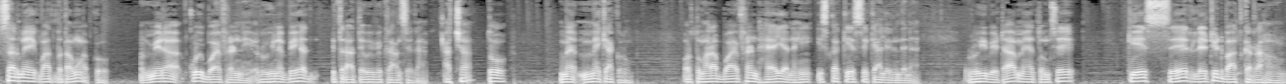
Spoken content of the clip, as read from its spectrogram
सर, मैं एक बात बताऊँ आपको। मेरा कोई बॉयफ्रेंड नहीं। रूही ने बेहद इतराते हुए विक्रांत से कहा अच्छा तो मैं मैं क्या करूँ? और तुम्हारा बॉयफ्रेंड है या नहीं? इसका केस से क्या लेने देना है? रूही बेटा, मैं तुमसे केस से रिलेटेड बात कर रहा हूँ।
